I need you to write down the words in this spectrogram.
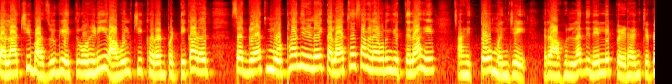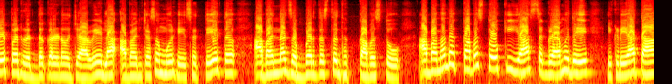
कलाची बाजू घेत रोहिणी राहुलची खरडपट्टी काढत सगळ्यात मोठा निर्णय कलाच्या सांगण्यावरून घेतलेला आहे. आणि तो म्हणजे राहुलला दिलेले पेढ्यांचे पेपर रद्द करणं. ज्या वेळेला आबांच्या समोर हे सत्य येतं आबांना जबरदस्त धक्का बसतो. आबांना धक्का बसतो की या सगळ्यामध्ये इकडे आता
